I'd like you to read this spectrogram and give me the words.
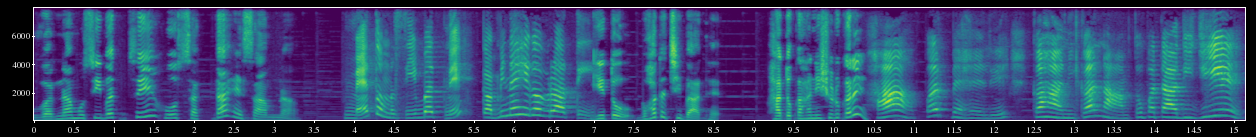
वरना मुसीबत से हो सकता है सामना। मैं तो मुसीबत में कभी नहीं घबराती। ये तो बहुत अच्छी बात है। हाँ तो कहानी शुरू करें? हाँ पर पहले कहानी का नाम तो बता दीजिए।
